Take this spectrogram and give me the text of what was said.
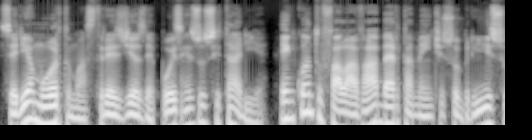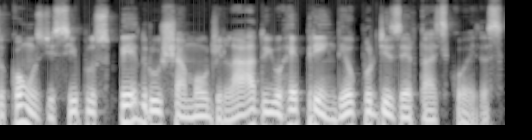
Seria morto, mas três dias depois ressuscitaria. Enquanto falava abertamente sobre isso com os discípulos, Pedro o chamou de lado e o repreendeu por dizer tais coisas.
